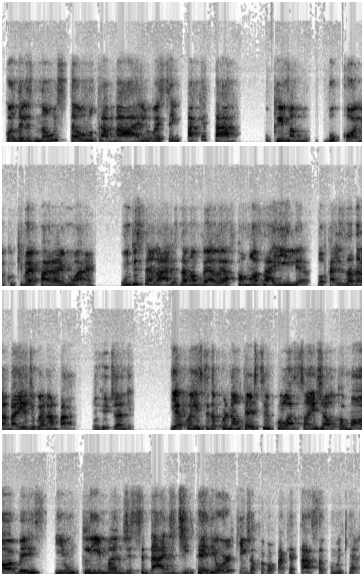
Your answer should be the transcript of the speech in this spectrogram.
quando eles não estão no trabalho, vai ser empaquetar o clima bucólico que vai parar no ar. Um dos cenários da novela é a famosa ilha, localizada na Baía de Guanabara, no Rio de Janeiro. E é conhecida por não ter circulações de automóveis e um clima de cidade de interior. Quem já foi para Paquetá sabe como é que é.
